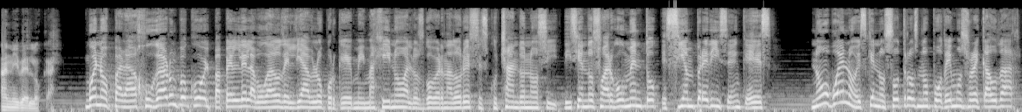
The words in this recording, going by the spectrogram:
a nivel local. Bueno, para jugar un poco el papel del abogado del diablo, porque me imagino a los gobernadores escuchándonos y diciendo su argumento, que siempre dicen que es, no, bueno, es que nosotros no podemos recaudar.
